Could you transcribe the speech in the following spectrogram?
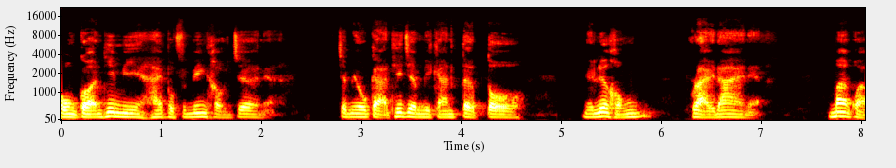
องค์กรที่มี high performing culture เนี่ยจะมีโอกาสที่จะมีการเติบโตในเรื่องของรายได้เนี่ยมากกว่า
